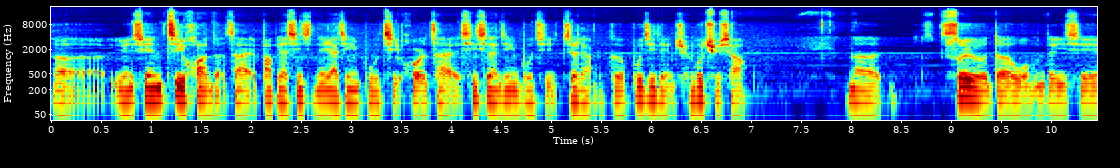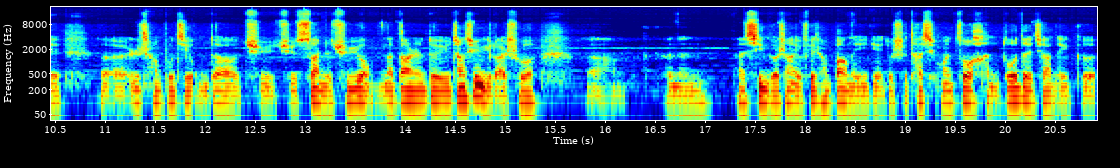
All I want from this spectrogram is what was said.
呃原先计划的在巴布亚新几内亚进行补给，或者在新西兰进行补给，这两个补给点全部取消。那。所有的我们的一些呃日常补给，我们都要去去算着去用。那当然，对于张馨予来说，呃，可能他性格上有非常棒的一点，就是他喜欢做很多的这样的一个，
